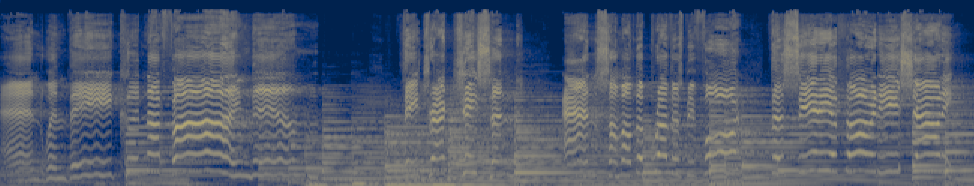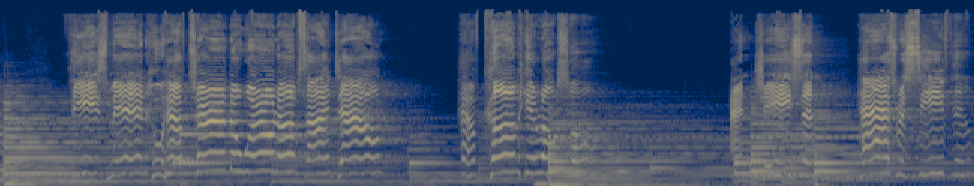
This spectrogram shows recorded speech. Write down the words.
And when they could not find them, some of the brothers before the city authorities, shouting, These men who have turned the world upside down have come here also and Jason has received them.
